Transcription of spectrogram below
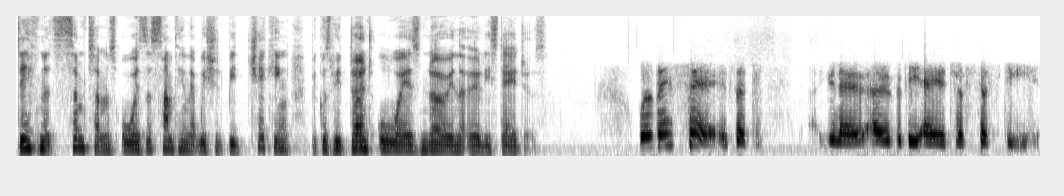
definite symptoms, or is this something that we should be checking because we don't always know in the early stages? Well, they say that you know over the age of fifty,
